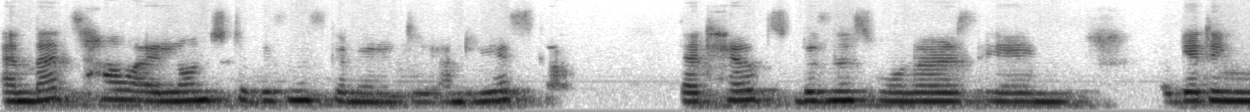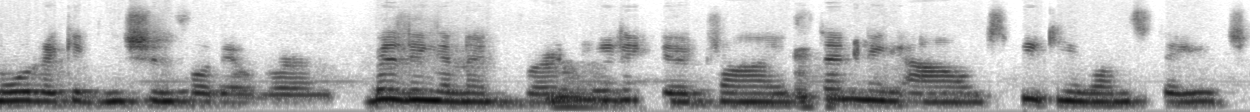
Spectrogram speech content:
And that's how I launched a business community under YesCup that helps business owners in getting more recognition for their work, building a network, mm-hmm. building their tribe, mm-hmm. standing out, speaking on stage.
